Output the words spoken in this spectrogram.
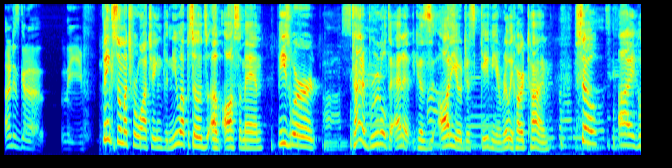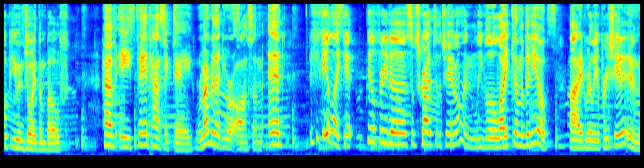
I'm just gonna leave. Thanks so much for watching the new episodes of Awesome Man. These were kind of brutal to edit because audio just gave me a really hard time. So, I hope you enjoyed them both. Have a fantastic day. Remember that you are awesome. And if you feel like it, feel free to subscribe to the channel and leave a little like on the video. I'd really appreciate it and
